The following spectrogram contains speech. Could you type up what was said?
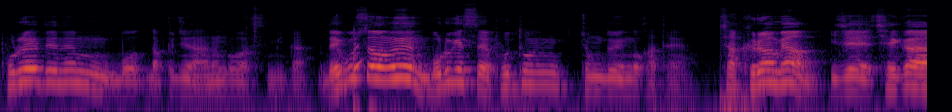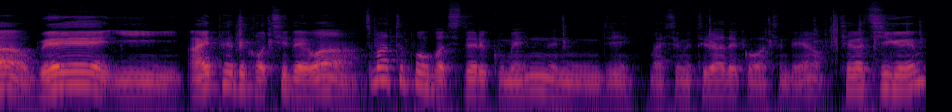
볼헤드는 뭐 나쁘진 않은 것 같습니다. 내구성은 모르겠어요. 보통 정도인 것 같아요. 자 그러면 이제 제가 왜 이 아이패드 거치대와 스마트폰 거치대를 구매했는지 말씀을 드려야 될 것 같은데요. 제가 지금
